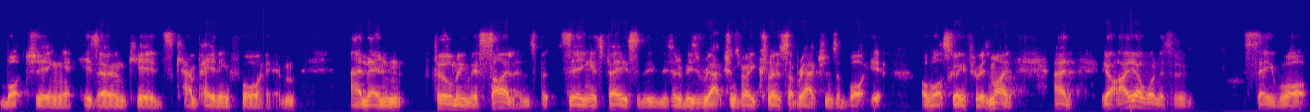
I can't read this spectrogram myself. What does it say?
watching his own kids campaigning for him, and then filming this silence, but seeing his face, these sort of these reactions, very close-up reactions of what he, of what's going through his mind. And you know, I don't want to sort of say what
